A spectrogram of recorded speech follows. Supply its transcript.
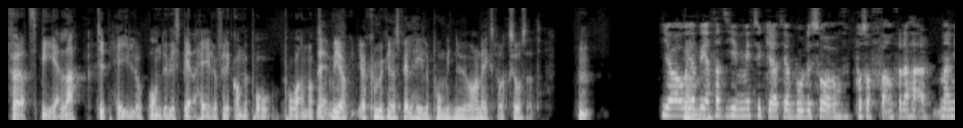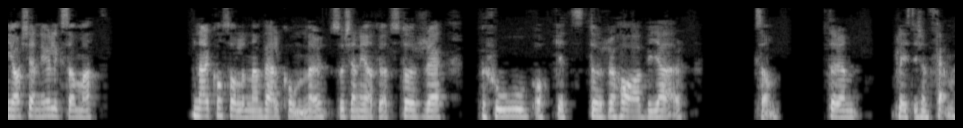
För att spela typ Halo om du vill spela Halo för det kommer på, på One också. Nej, men jag, jag kommer kunna spela Halo på mitt nuvarande Xbox så sätt. Ja och jag Men- vet att Jimmy tycker att jag borde sova på soffan för det här. Men jag känner ju liksom att när konsolerna väl kommer så känner jag att jag har ett större behov och ett större ha-begär. Liksom, efter en Playstation 5.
